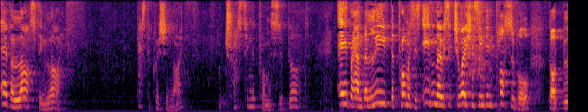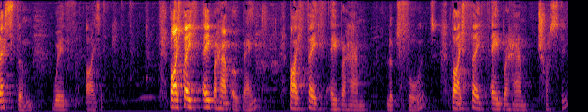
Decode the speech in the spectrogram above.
everlasting life. That's the Christian life, trusting the promises of God. Abraham believed the promises, even though his situation seemed impossible, God blessed them with Isaac. By faith, Abraham obeyed. By faith, Abraham looked forward. By faith, Abraham trusted.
